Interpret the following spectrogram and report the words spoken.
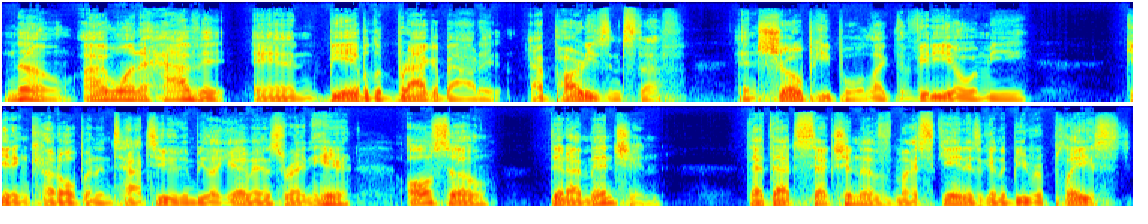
No, I want to have it and be able to brag about it at parties and stuff and show people like the video of me getting cut open and tattooed and be like, yeah, man, it's right in here. Also, did I mention that that section of my skin is going to be replaced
